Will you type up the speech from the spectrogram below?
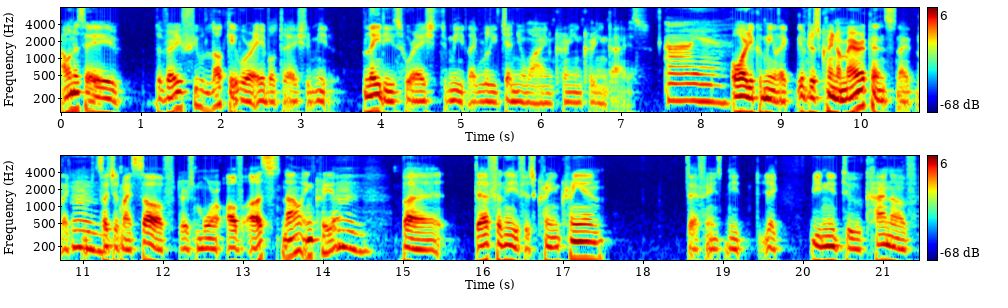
I want to say the very few lucky who are able to actually meet ladies who are actually to meet like really genuine Korean Korean guys. Ah, yeah. Or you could meet like if there's Korean Americans like like Mm. such as myself, there's more of us now in Korea. Mm. But definitely if it's Korean Korean, definitely need like you need to kind of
